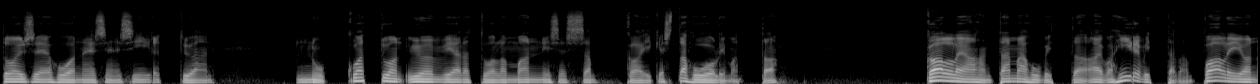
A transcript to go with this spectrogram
toiseen huoneeseen siirtyään nukkua tuon yön vielä tuolla Mannisessa kaikesta huolimatta. Kalleahan tämä huvittaa aivan hirvittävän paljon,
